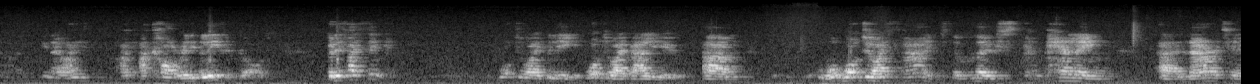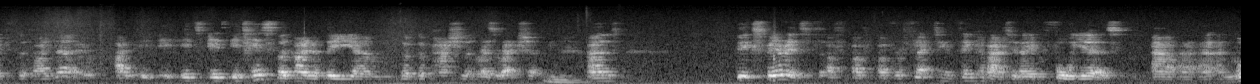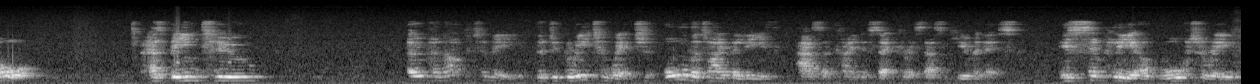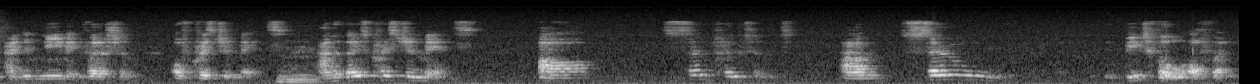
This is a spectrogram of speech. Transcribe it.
you know I I, I can't really believe in God. But if I think, what do I believe? What do I value? Um, what, what, do I find the most compelling uh, narrative that I know? I, it, it, it, it is the kind of the, um, the, the, passion and resurrection. Mm. And the experience of, of, of, reflecting and thinking about it over four years uh, and more has been to open up to me the degree to which all that I believe as a kind of secularist, as a humanist, is simply a watery and anemic version of Christian myths. Mm. And that those Christian myths are so potent, um, so beautiful often,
